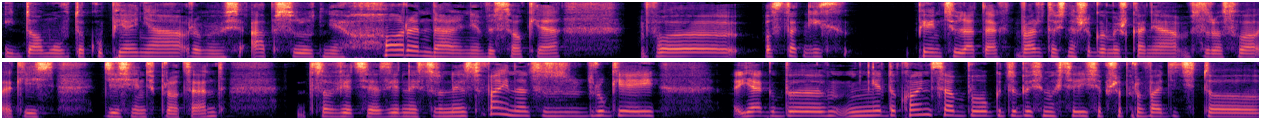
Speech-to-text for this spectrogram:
i domów do kupienia robią się absolutnie horrendalnie wysokie. W ostatnich pięciu latach wartość naszego mieszkania wzrosła jakieś 10% co wiecie, z jednej strony jest fajne, co z drugiej jakby nie do końca, bo gdybyśmy chcieli się przeprowadzić, to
